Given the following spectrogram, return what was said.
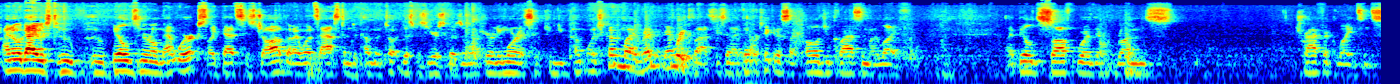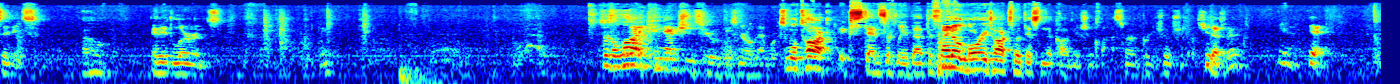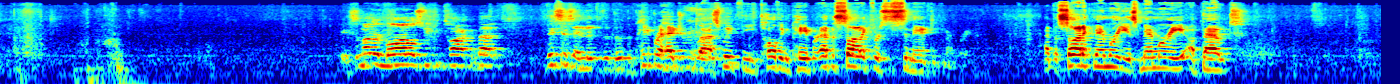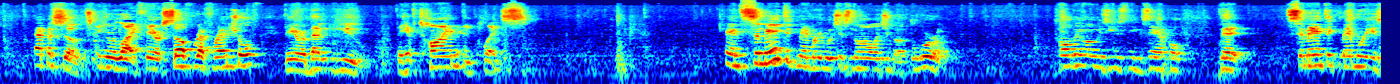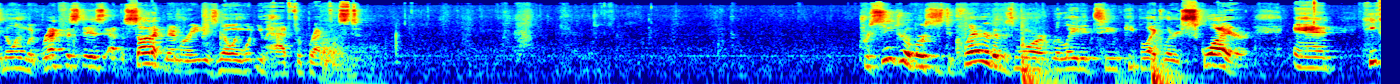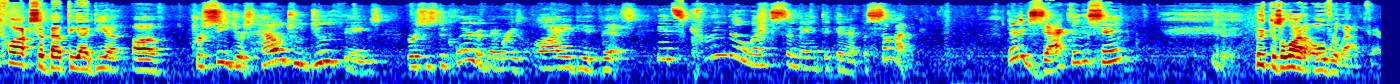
I know a guy who, who builds neural networks, like that's his job. And I once asked him to come and talk. This was years ago. He doesn't work here anymore. I said, "Can you come? Why don't you come to my memory class?" He said, "I've never taken a psychology class in my life. I build software that runs traffic lights in cities, Oh. and it learns." So there's a lot of connections here with these neural networks, and we'll talk extensively about this. And I know Lori talks about this in the cognition class, so I'm pretty sure she does. She does, right? Yeah. Yeah. Okay, some other models we can talk about. This is in the, the, the paper I had you read last week, the Tulving paper, episodic versus semantic memory. Episodic memory is memory about episodes in your life. They are self-referential. They are about you. They have time and place. And semantic memory, which is knowledge about the world. Tulving always used the example that semantic memory is knowing what breakfast is. Episodic memory is knowing what you had for breakfast. procedural versus declarative is more related to people like Larry Squire. And he talks about the idea of procedures, how to do things, versus declarative memories. I did this. It's kind of like semantic and episodic. They're exactly the same, but there's a lot of overlap there.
